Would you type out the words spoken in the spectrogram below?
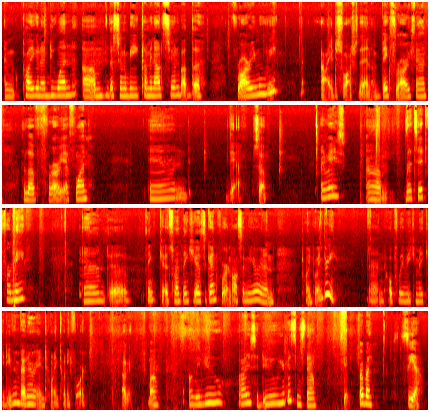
I'm probably gonna do one um, that's gonna be coming out soon about the Ferrari movie. I just watched it and I'm a big Ferrari fan. I love Ferrari F1. And yeah, so anyways, um, that's it for me. And uh, thank I just want to thank you guys again for an awesome year in 2023. And hopefully we can make it even better in 2024. Okay, well, I'll leave you guys to do your business now. Okay, bye bye. See ya.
